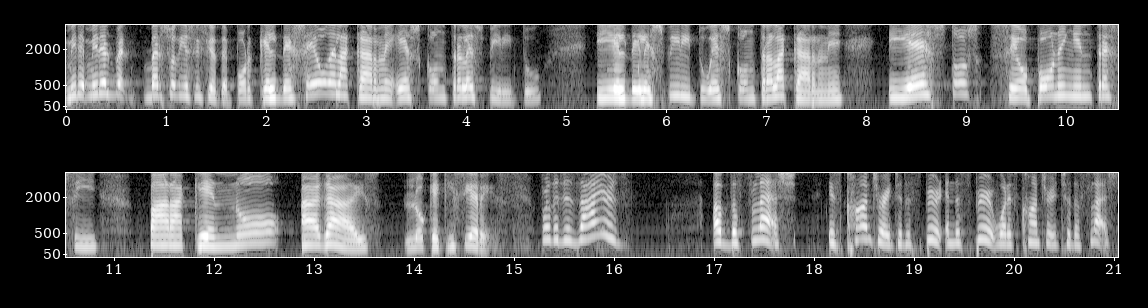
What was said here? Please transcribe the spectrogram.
mire, mire el ver- verso 17, porque el deseo de la carne es contra el espíritu y el del espíritu es contra la carne y estos se oponen entre sí para que no hagáis lo que quisieres. For the desires of the flesh is contrary to the spirit, and the spirit what is contrary to the flesh.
